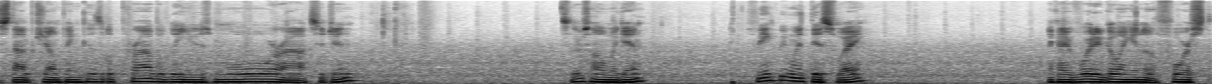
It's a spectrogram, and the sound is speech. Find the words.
to stop jumping because it'll probably use more oxygen. So there's home again. I think we went this way. Like I avoided going into the forest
